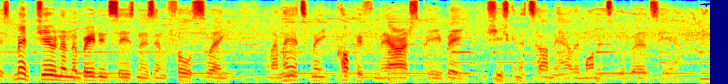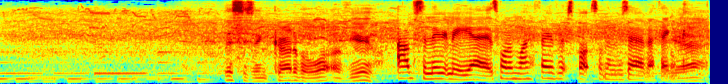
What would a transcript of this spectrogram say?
It's mid-June and the breeding season is in full swing, and I'm here to meet Poppy from the RSPB, and she's going to tell me how they monitor the birds here. This is incredible, what a view. Absolutely, yeah. It's one of my favourite spots on the reserve, I think. Yeah.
